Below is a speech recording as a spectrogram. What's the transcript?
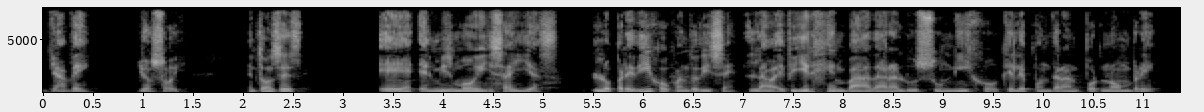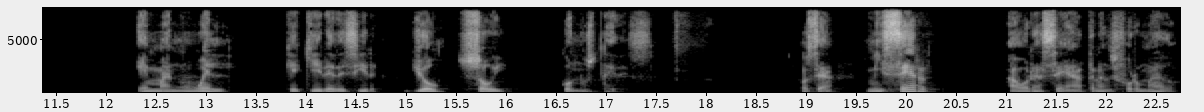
Yahvé, yo soy. Entonces, eh, el mismo Isaías lo predijo cuando dice, la Virgen va a dar a luz un hijo que le pondrán por nombre Emanuel, que quiere decir yo soy con ustedes. O sea, mi ser ahora se ha transformado.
